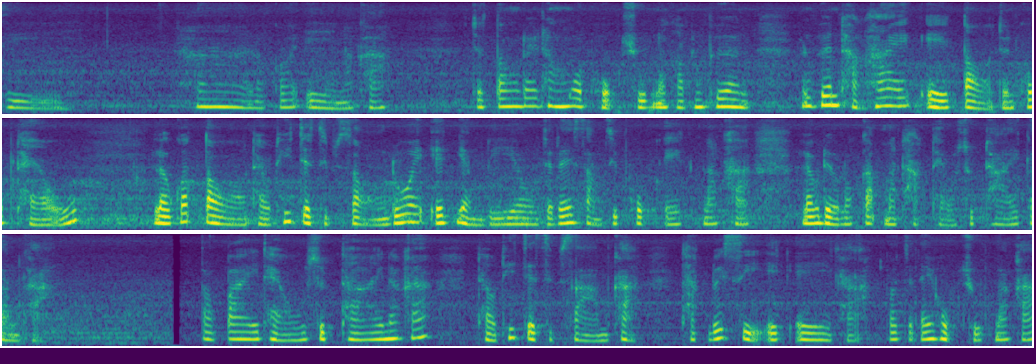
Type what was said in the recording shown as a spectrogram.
4 5 แล้วก็ A นะคะ จะต้องได้ทั้งหมด 6 ชุดนะคะเพื่อนๆ เพื่อนๆ ถัก 5xa ต่อจนครบแถว แล้วก็ต่อแถวที่ 72 ด้วย x อย่างเดียวจะได้ 36x นะคะ แล้วเดี๋ยวเรากลับมาถักแถวสุดท้ายกันค่ะ ต่อไปแถวสุดท้ายนะคะ แถวที่ 73 ค่ะ ถักด้วย 4xa ค่ะ ก็จะได้ 6 ชุดนะคะ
